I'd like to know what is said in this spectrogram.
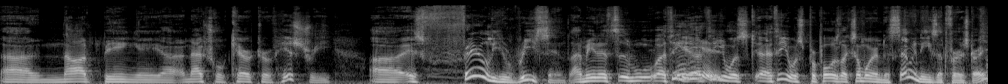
uh, not being a uh, an actual character of history uh, is fairly recent. I mean, it's I think It I think it was I think it was proposed like somewhere in the seventies at first, right?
